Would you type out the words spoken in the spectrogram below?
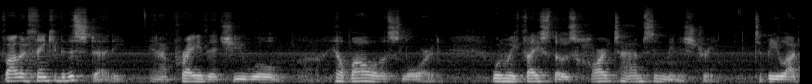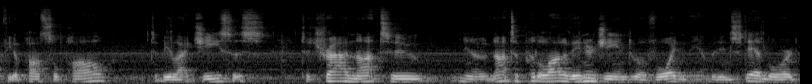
Father, thank you for this study, and I pray that you will uh, help all of us, Lord, when we face those hard times in ministry, to be like the Apostle Paul, to be like Jesus, to try not to, you know, not to put a lot of energy into avoiding them, but instead, Lord,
